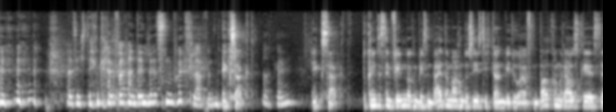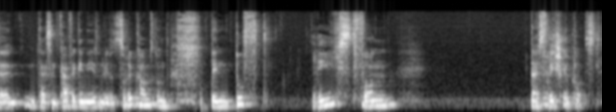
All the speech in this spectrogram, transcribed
Also ich denke einfach an den letzten Putzlappen. Exakt, Okay. exakt. Du könntest den Film noch ein bisschen weitermachen. Du siehst dich dann, wie du auf den Balkon rausgehst, äh, einen Tassen Kaffee genießt und wieder zurückkommst und den Duft riechst von, da ist frisch geputzt.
